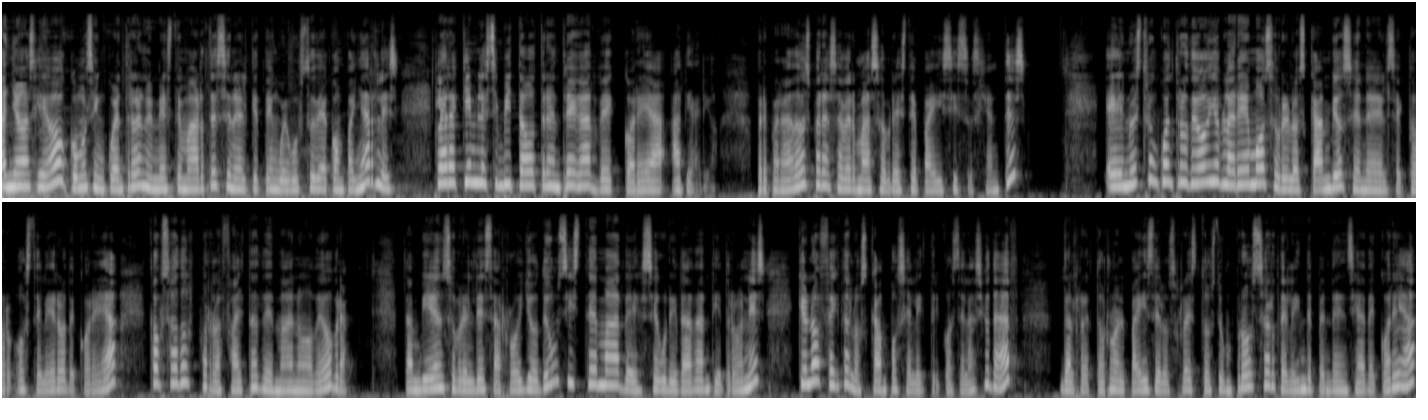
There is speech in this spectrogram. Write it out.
Annyeonghaseyo, ¿cómo se encuentran en este martes en el que tengo el gusto de acompañarles? Clara Kim les invita a otra entrega de Corea a Diario. ¿Preparados para saber más sobre este país y sus gentes? En nuestro encuentro de hoy hablaremos sobre los cambios en el sector hostelero de Corea causados por la falta de mano de obra. También sobre el desarrollo de un sistema de seguridad antidrones que no afecta a los campos eléctricos de la ciudad, del retorno al país de los restos de un prócer de la independencia de Corea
